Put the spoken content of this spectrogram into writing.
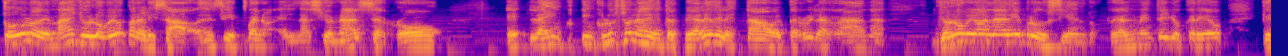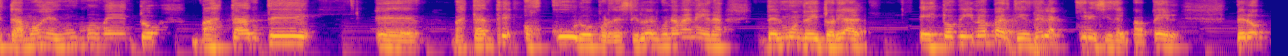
todo lo demás yo lo veo paralizado. Es decir, bueno, el Nacional cerró, eh, incluso las editoriales del Estado, El Perro y la Rana, yo no veo a nadie produciendo. Realmente yo creo que estamos en un momento bastante eh, bastante oscuro, por decirlo de alguna manera, del mundo editorial. Esto vino a partir de la crisis del papel, pero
